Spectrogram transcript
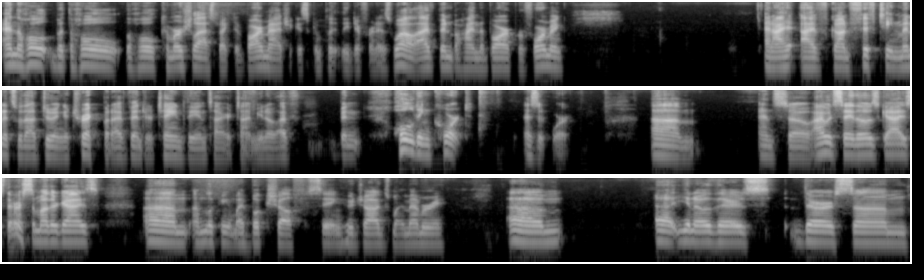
and the whole but the whole the whole commercial aspect of bar magic is completely different as well i've been behind the bar performing and i i've gone 15 minutes without doing a trick but i've entertained the entire time you know i've been holding court as it were um and so i would say those guys there are some other guys um i'm looking at my bookshelf seeing who jogs my memory. Um uh you know there's there are some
